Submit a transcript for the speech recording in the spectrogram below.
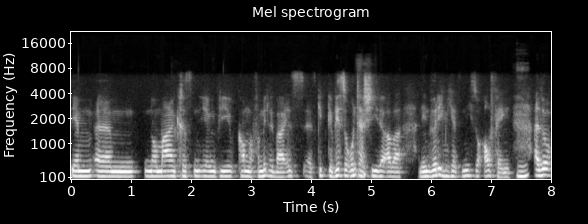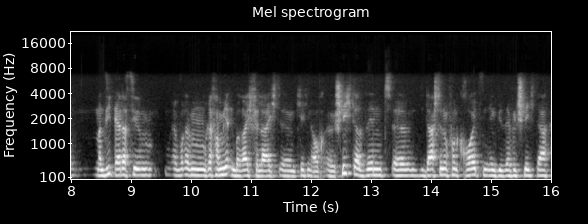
dem ähm, normalen Christen irgendwie kaum noch vermittelbar ist. Es gibt gewisse Unterschiede, aber an denen würde ich mich jetzt nicht so aufhängen. Mhm. Also man sieht eher, dass die im, im reformierten Bereich vielleicht äh, Kirchen auch äh, schlichter sind, äh, die Darstellung von Kreuzen irgendwie sehr viel schlichter,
